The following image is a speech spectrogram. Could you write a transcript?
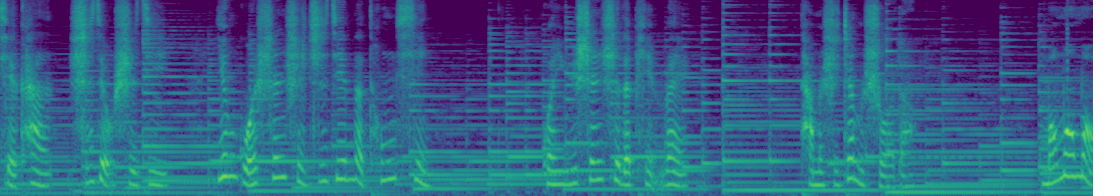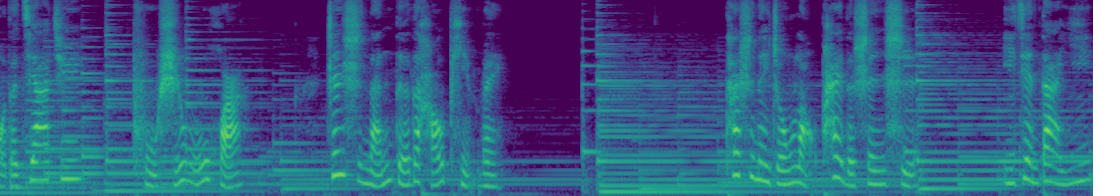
且看十九世纪英国绅士之间的通信，关于绅士的品味，他们是这么说的：某某某的家居朴实无华，真是难得的好品味。他是那种老派的绅士，一件大衣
